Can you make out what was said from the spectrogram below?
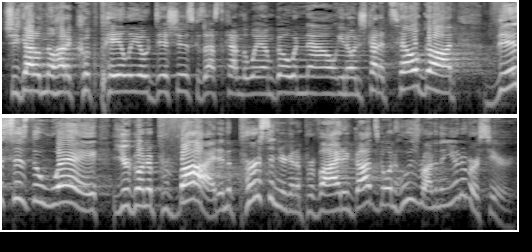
She's got to know how to cook paleo dishes because that's kind of the way I'm going now, you know, and just kind of tell God, this is the way you're going to provide and the person you're going to provide. And God's going, who's running the universe here?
